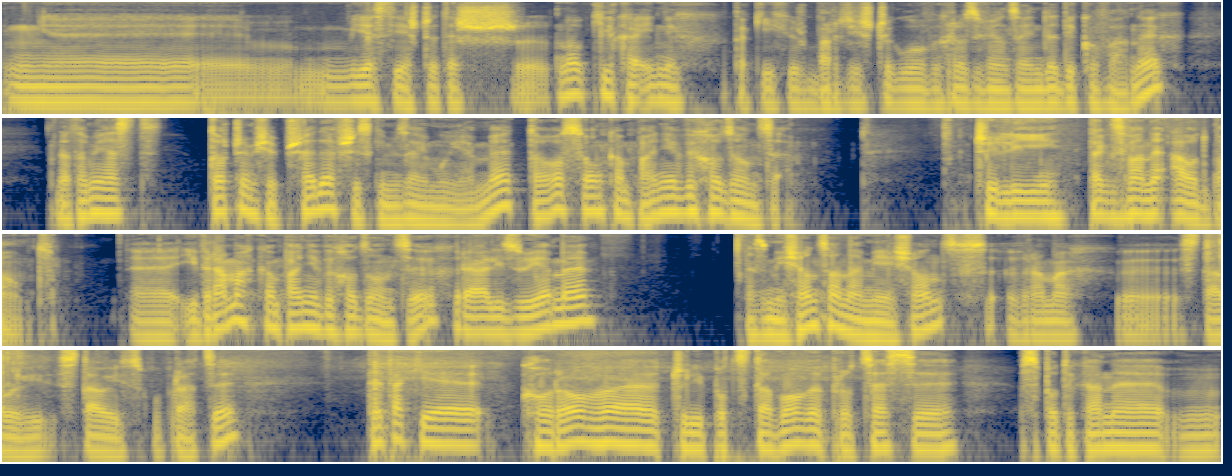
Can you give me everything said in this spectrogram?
E, Jest jeszcze też no, kilka innych takich już bardziej szczegółowych rozwiązań dedykowanych. Natomiast to, czym się przede wszystkim zajmujemy, to są kampanie wychodzące, czyli tak zwane outbound. E, I w ramach kampanii wychodzących realizujemy z miesiąca na miesiąc w ramach stałej, stałej współpracy te takie korowe, czyli podstawowe procesy spotykane mm,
